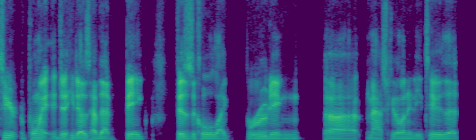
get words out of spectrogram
to your point, it, ju- he does have that big physical, like brooding uh masculinity too that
